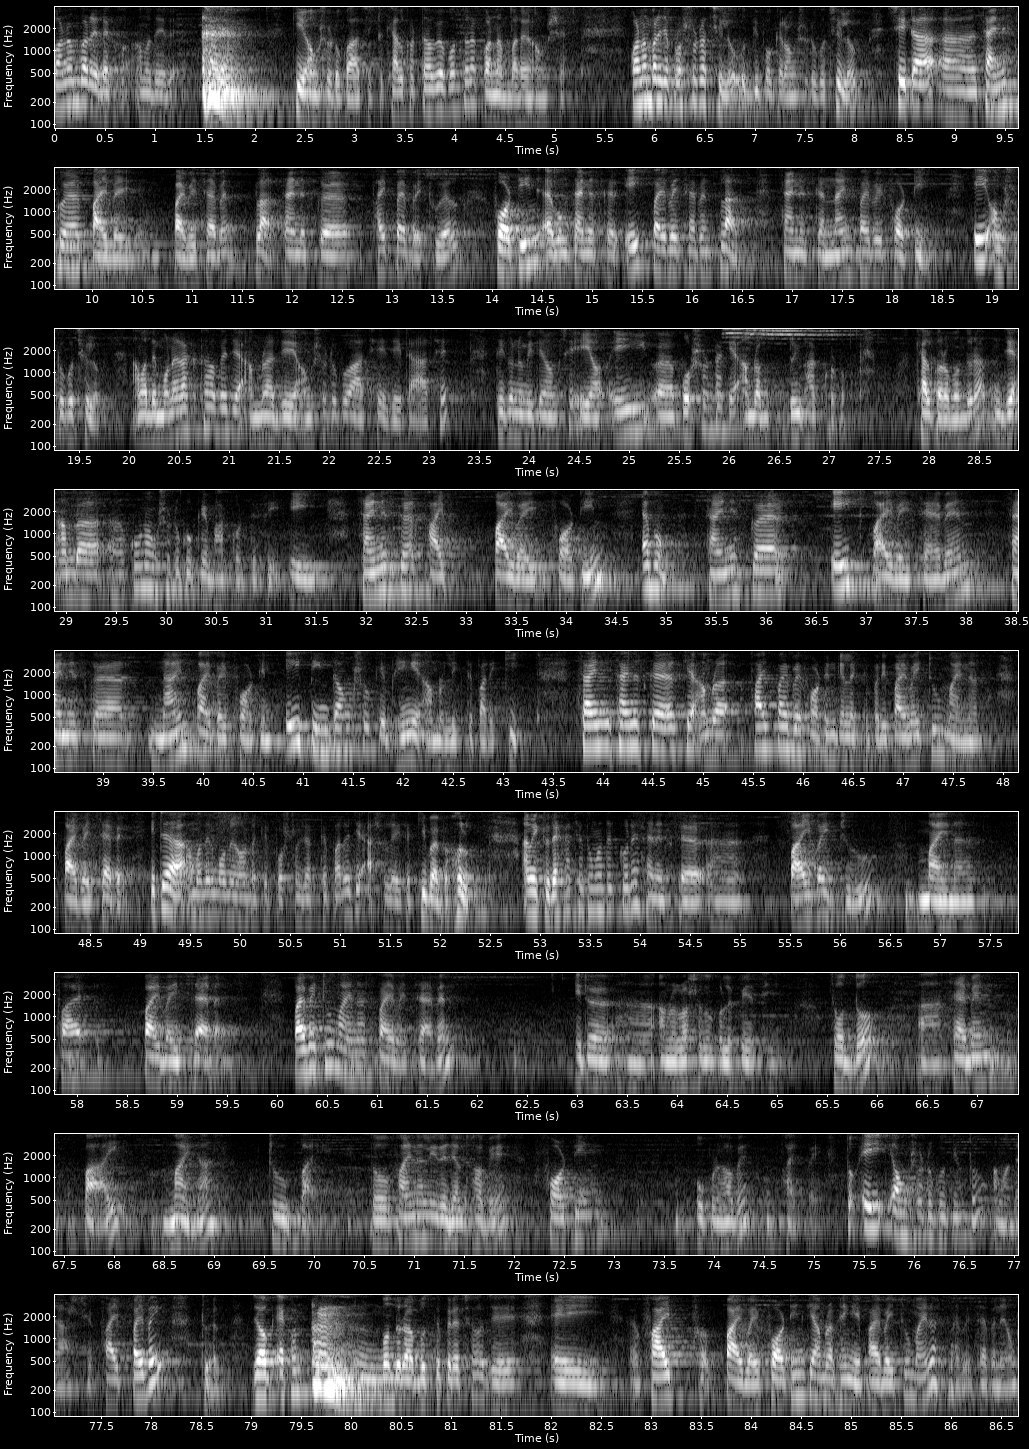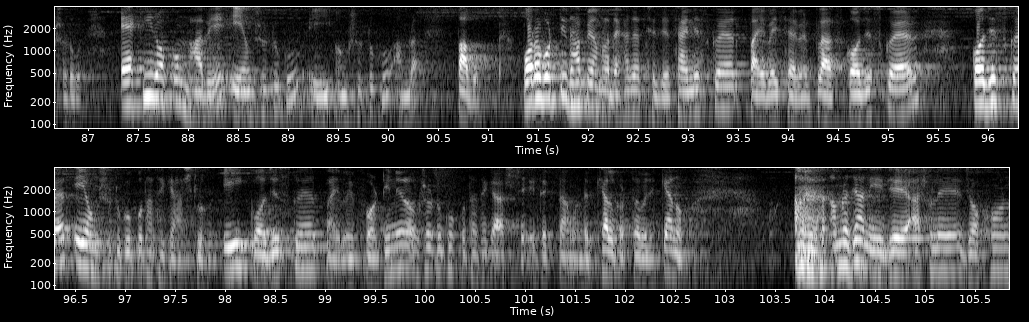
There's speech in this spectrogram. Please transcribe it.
ক নম্বরে দেখো, আমাদের কি অংশটুকু আছে একটু খেয়াল করতে হবে বন্ধুরা, ক নম্বরের অংশে। নম্বরে যে প্রশ্নটা ছিল, উদ্দীপকের অংশটুকু ছিল, সেটা sine square pi by pi by seven plus sine square five pi by twelve fourteen এবং sine square eight pi by seven plus sine square nine pi by fourteen এই অংশটুকু ছিল। আমাদের মনে রাখতে হবে যে আমরা যে অংশটুকু আছে, যেটা আছে, ত্রিকোণমিতির অংশে, এই এই পোর্শনটাকে আমরা দুই ভাগ করব। খেয়াল করো বন্ধুরা, যে আমরা কোন অংশটুকুকে ভাগ করতেছি, এই sine square five pi by fourteen এবং sine square eight pi by seven sine square nine pi by fourteen এই তিনটা অংশকে ভেঙে আমরা লিখতে পারি কি সাইন সাইন স্কোয়ারকে আমরা ফাইভ পাই বাই ফোরটিনকে লিখতে পারি pi by two minus pi by seven এটা আমাদের মনে অনেকের প্রশ্ন জাগতে পারে যে আসলে এটা কীভাবে হলো আমি একটু দেখাচ্ছি তোমাদের করে sine square pi by two minus pi by seven pi by two minus pi by seven এটা আমরা লসাগু করলে পেয়েছি চোদ্দ seven pi minus two pi তো ফাইনালি রেজাল্ট হবে ফরটিন উপরে হবে ফাইভ পাই তো এই অংশটুকু কিন্তু আমাদের আসছে ফাইভ পাই বাই টুয়েলভ যাক এখন বন্ধুরা বুঝতে পেরেছ যে এই ফাইভ পাই বাই ফোরটিনকে আমরা ভেঙে pi by two minus pi by seven অংশটুকু। একই রকমভাবে এই অংশটুকু এই অংশটুকু আমরা পাবো। পরবর্তী ধাপে আমরা দেখা যাচ্ছে যে sine square pi by seven plus cos square cos square এই অংশটুকু কোথা থেকে আসলো? এই কজ স্কোয়ার পাই বাই ফোরটিনের অংশটুকু কোথা থেকে আসছে? এটা একটা আমাদের খেয়াল করতে হবে যে কেন? আমরা জানি যে আসলে যখন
